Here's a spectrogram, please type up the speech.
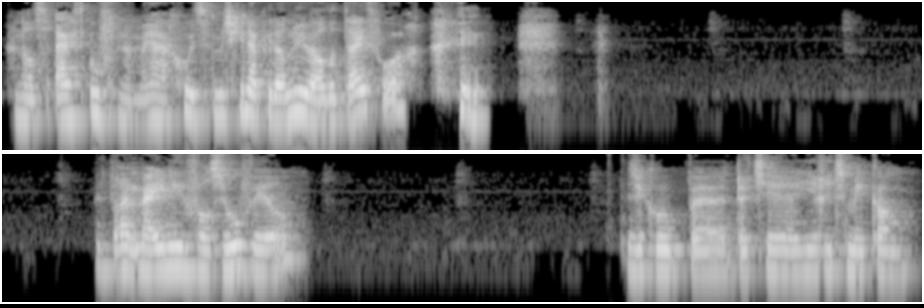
En dat is echt oefenen. Maar ja, goed, misschien heb je daar nu wel de tijd voor. Het brengt mij in ieder geval zoveel. Dus ik hoop uh, dat je hier iets mee kan.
